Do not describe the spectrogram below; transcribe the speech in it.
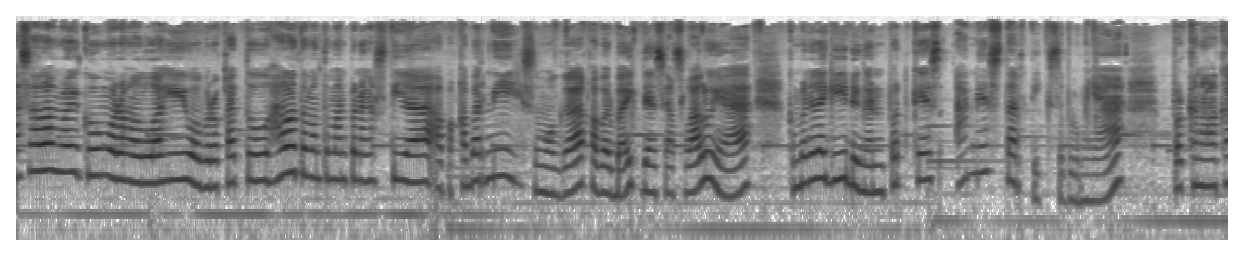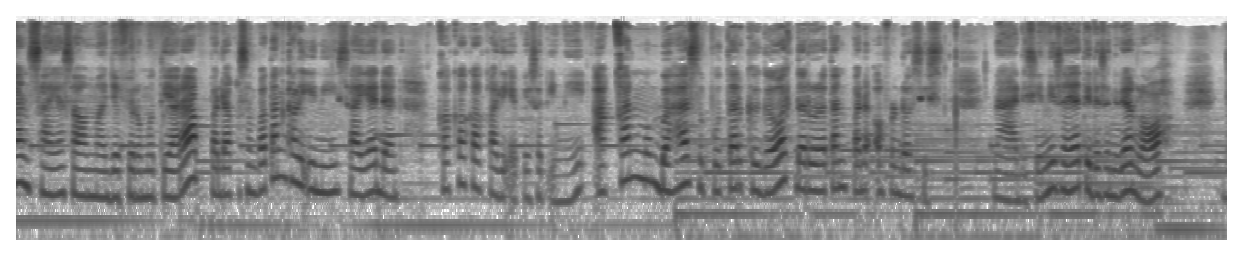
Assalamualaikum warahmatullahi wabarakatuh. Halo teman-teman pendengar setia Apa kabar nih? Semoga kabar baik dan sehat selalu ya. Kembali lagi dengan podcast Anestartik Sebelumnya. Perkenalkan saya Salma Jafir Mutiara. Pada kesempatan kali ini Saya dan kakak-kakak di episode ini Akan membahas seputar kegawat daruratan pada overdosis. Nah di sini saya tidak sendirian loh.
